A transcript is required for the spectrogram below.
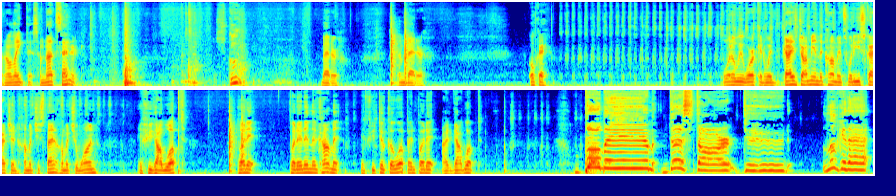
I don't like this. I'm not centered. Scoot. Better. I'm better. Okay. What are we working with? Guys, drop me in the comments. What are you scratching? How much you spent? How much you won? If you got whooped, put it. Put it in the comment. If you took a whoop and put it. I got whooped. Boom! Bam! The star, dude. Look at that.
